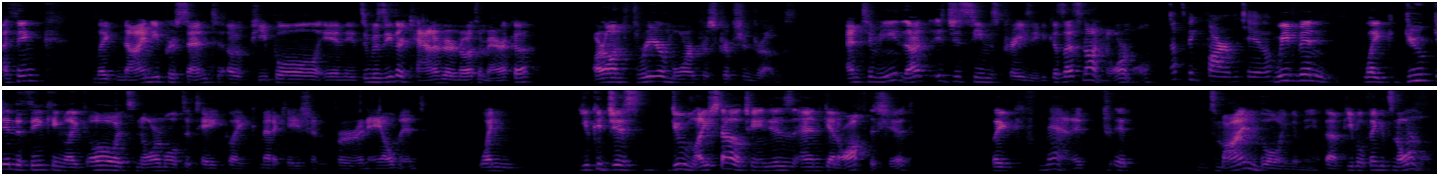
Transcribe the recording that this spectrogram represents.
I think like 90% of people in it was either Canada or North America are on three or more prescription drugs. And to me that it just seems crazy because that's not normal. That's a big farm too. we've been like duped into thinking like oh it's normal to take like medication for an ailment when you could just do lifestyle changes and get off the shit like man it it it's mind blowing to me that people think it's normal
